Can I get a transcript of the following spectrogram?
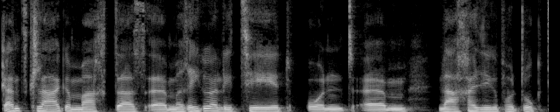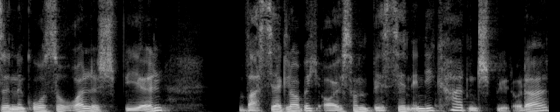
ganz klar gemacht, dass ähm, Regionalität und ähm, nachhaltige Produkte eine große Rolle spielen, was ja, glaube ich, euch so ein bisschen in die Karten spielt, oder?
